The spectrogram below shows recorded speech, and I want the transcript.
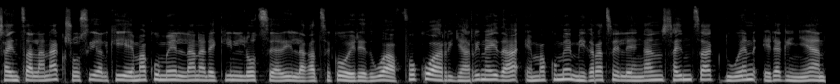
intersezionalitatearekin. Zaintzalanak sozialki emakume lanarekin lotzeari lagatzeko eredua. Foko harri jarri nahi da emakume migratzaileengan zaintzak duen eraginean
